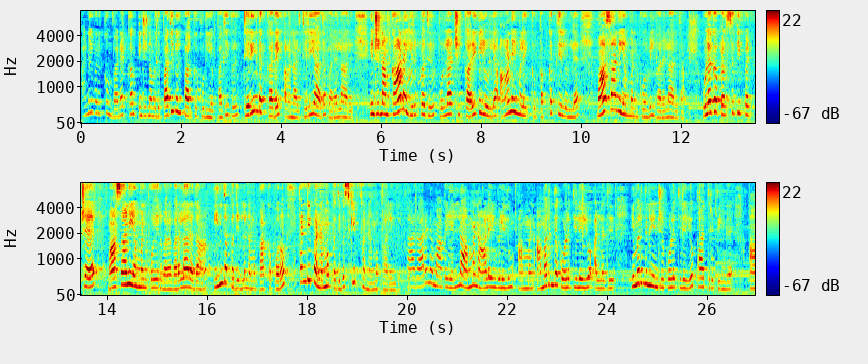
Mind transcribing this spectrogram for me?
அனைவருக்கும் வணக்கம். இன்று நமது பதிவில் பார்க்கக்கூடிய பதிவு தெரிந்த கதை ஆனால் தெரியாத வரலாறு. இன்று நாம் காண இருப்பது பொள்ளாச்சிக்கு அருகில் உள்ள ஆனைமலைக்கு பக்கத்தில் உள்ள மாசாணி அம்மன் கோவில் வரலாறு தான். உலக பிரசித்தி பெற்ற மாசாணி அம்மன் கோயில் வர வரலாறு தான் இந்த பதிவில் நம்ம பார்க்க போறோம். கண்டிப்பா நம்ம பதிவை ஸ்கிப் பண்ணாம பாருங்க. சாதாரணமாக எல்லா அம்மன் ஆலயங்களிலும் அம்மன் அமர்ந்த கோலத்திலேயோ அல்லது நிமிர்ந்து நின்ற கோலத்திலேயோ பார்த்திருப்பீங்க.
